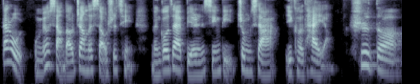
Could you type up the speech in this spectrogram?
但是我我没有想到这样的小事情能够在别人心底种下一颗太阳。是的，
